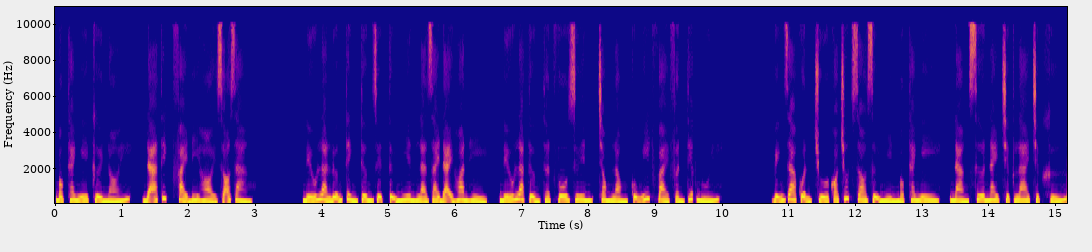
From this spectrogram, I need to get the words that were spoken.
Mộc thanh y cười nói, đã thích phải đi hỏi rõ ràng. Nếu là lưỡng tình tương duyệt tự nhiên là giai đại hoan hỉ, nếu là tưởng thật vô duyên, trong lòng cũng ít vài phần tiếc nuối. Vĩnh gia quận chúa có chút do dự nhìn Mộc Thanh Y, nàng xưa nay trực lai trực khứ,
